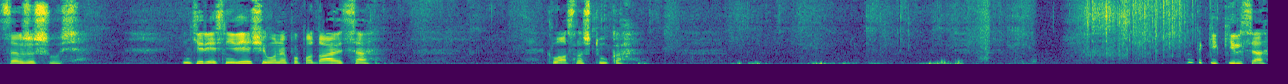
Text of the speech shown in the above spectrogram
Це вже щось. Інтересні речі, вони попадаються. Класна штука. Такі кільця.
